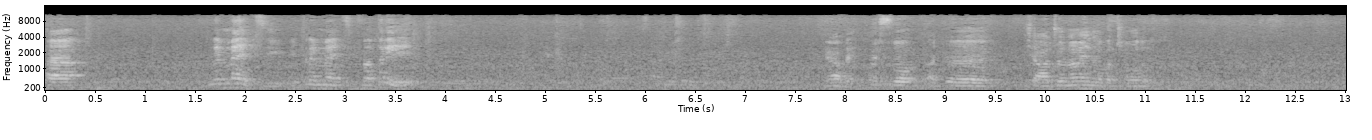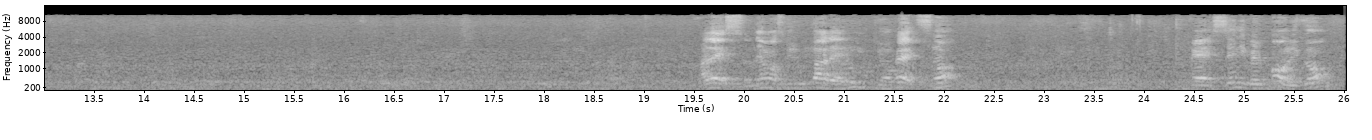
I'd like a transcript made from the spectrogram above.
uh, 3 mezzi e 3 mezzi fa 3 e vabbè questo uh, diciamo, aggiornamento lo facciamo dopo. Adesso andiamo a sviluppare l'ultimo pezzo che è semiperbolico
